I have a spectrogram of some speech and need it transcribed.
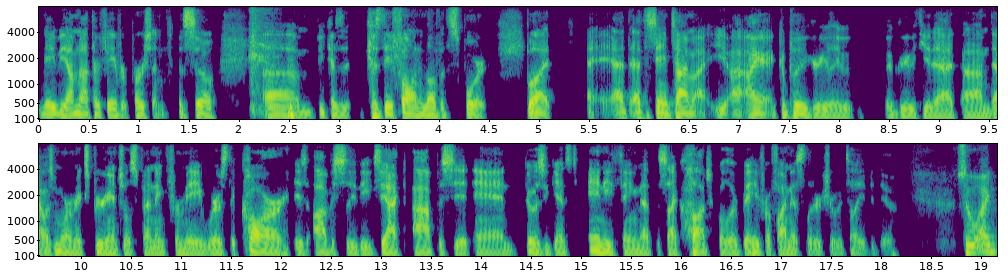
maybe I'm not their favorite person. So um, because because they fall in love with the sport, but at, at the same time, I, I completely agree agree with you that um, that was more of an experiential spending for me, whereas the car is obviously the exact opposite and goes against anything that the psychological or behavioral finance literature would tell you to do. So I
